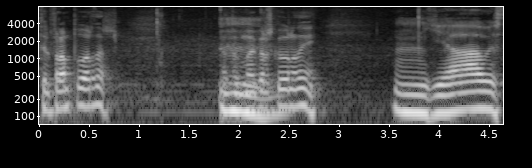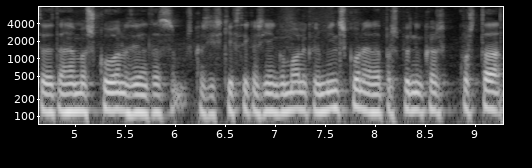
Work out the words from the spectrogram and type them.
til frambúðar þar? Þetta er með ykkur að skoðuna því Mm, já, veistu, þetta hefur maður skoðan því að það kannski skiptir kannski einhver máli hver er mín skoðan, en það er bara spurning hvort að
